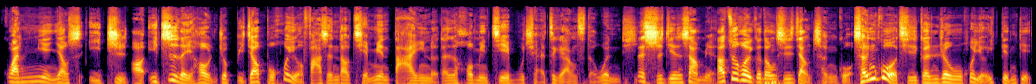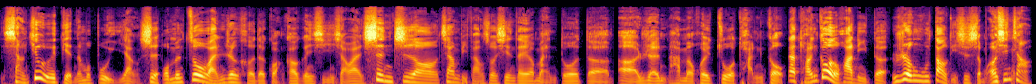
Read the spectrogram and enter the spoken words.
观念要是一致啊，一致了以后，你就比较不会有发生到前面答应了，但是后面接不起来这个样子的问题。在时间上面，然后最后一个东西是讲成果，成果其实跟任务会有一点点像，又有一点那么不一样。是我们做完任何的广告跟行销案，甚至哦，像比方说现在有蛮多的呃人他们会做团购，那团购的话，你的任务到底是什么？我先讲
